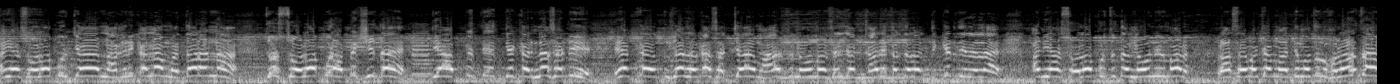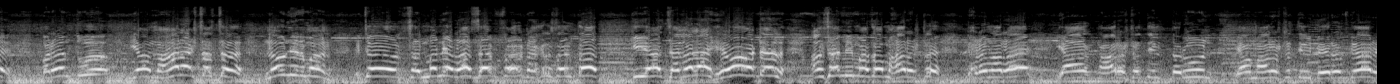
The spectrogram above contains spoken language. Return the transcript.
आणि या सोलापूरच्या नागरिकांना मतदारांना जो सोलापूर अपेक्षित आहे ते आप ते ते करण्यासाठी एक तुझ्यासारखा सच्चा महाराष्ट्र नवनिर्माण सेनेच्या कार्यकर्त्याला तिकीट दिलेलं आहे. आणि या सोलापूरचं तर नवनिर्माण राजसाहेबांच्या माध्यमातून होणारच आहे. परंतु या महाराष्ट्राचं नवनिर्माण जे सन्मान्य राजसाहेब ठाकरे सांगतात की या जगाला हेवा वाटेल असा मी माझा महाराष्ट्र घडवणार आहे. या महाराष्ट्रातील तरुण या महाराष्ट्रातील बेरोजगार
